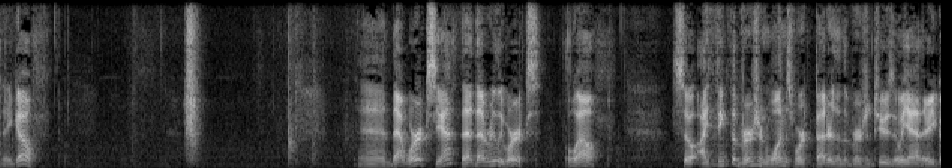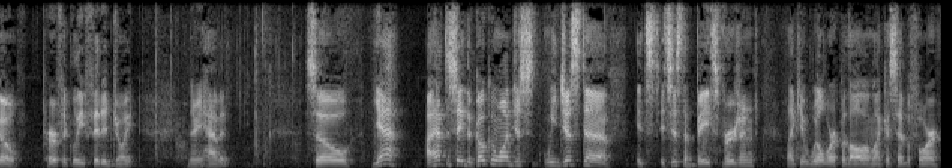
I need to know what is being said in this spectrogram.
There you go. And that works, yeah, that, that really works. Oh, wow. So I think the version 1s work better than the version 2s. Oh, yeah, there you go. Perfectly fitted joint. And there you have it. So, yeah, I have to say the Goku one just, we just, uh, it's, it's just a base version. Like, it will work with all of them, like I said before.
